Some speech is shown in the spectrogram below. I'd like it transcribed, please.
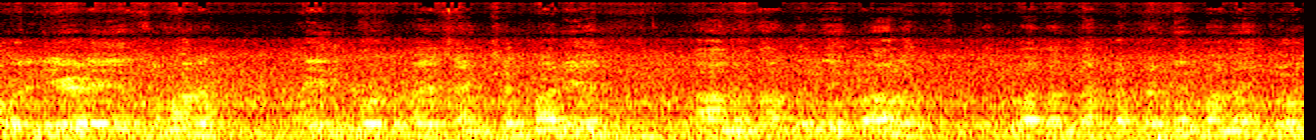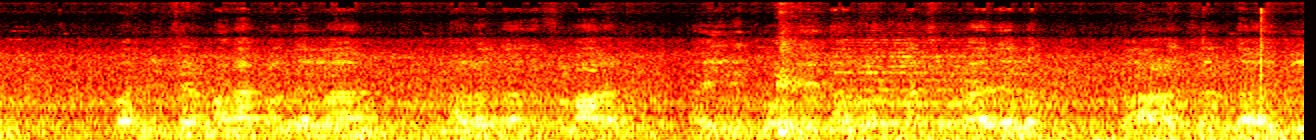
ಅವ್ರಿಗೆ ಹೇಳಿ ಸುಮಾರು ಐದು ಕೋಟಿ ರೂಪಾಯಿ ಸ್ಯಾಂಕ್ಷನ್ ಮಾಡಿ ಆ ಮೈದಾನದಲ್ಲಿ ಭಾಳ ಸುಸೂತ್ರವಾದಂಥ ಕಟ್ಟಡ ನಿರ್ಮಾಣ ಆಯಿತು. ಫರ್ನಿಚರ್ ಮಾಡೋಕೆ ಒಂದೆಲ್ಲ ನಲವತ್ತು ಸುಮಾರು ಐದು ಕೋಟಿ ನಲ್ವತ್ತು ಲಕ್ಷ ರೂಪಾಯಿದೆಲ್ಲ ಭಾಳ ಚಂದ ಆಗಿ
